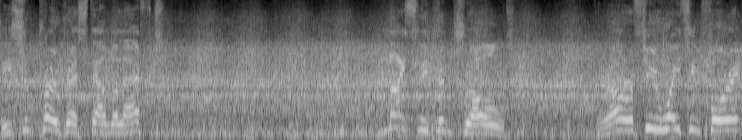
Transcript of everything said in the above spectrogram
Decent progress down the left. Nicely controlled. There are a few waiting for it.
